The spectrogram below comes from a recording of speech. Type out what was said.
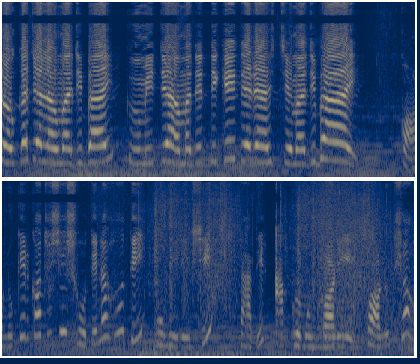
নৌকা চালাও মাঝি ভাই। কুমিরটা আমাদের দিকেই তেড়ে আসছে মাঝি ভাই। কনকের কথা শেষ হতে না হতে কুমির এসে তাদের আক্রমণ করে। কনক সহ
